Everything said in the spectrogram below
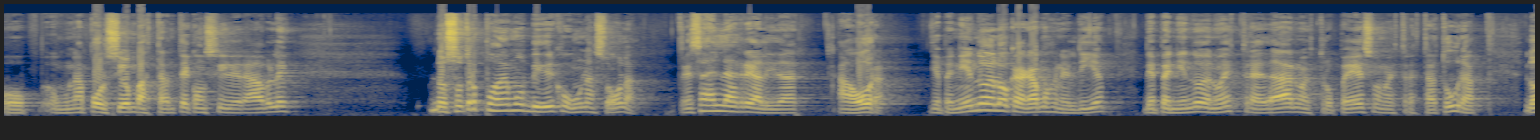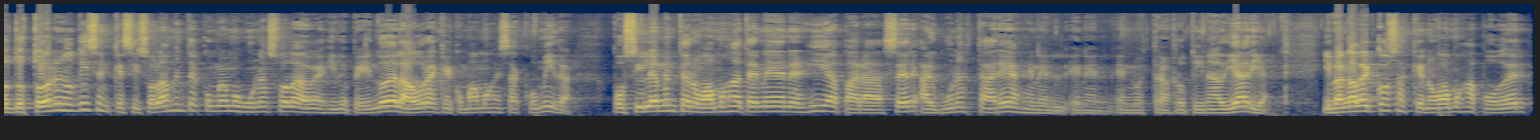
o una porción bastante considerable. Nosotros podemos vivir con una sola. Esa es la realidad. Ahora, dependiendo de lo que hagamos en el día, dependiendo de nuestra edad, nuestro peso, nuestra estatura, los doctores nos dicen que si solamente comemos una sola vez y dependiendo de la hora en que comamos esa comida, posiblemente no vamos a tener energía para hacer algunas tareas en, nuestra rutina diaria. Y van a haber cosas que no vamos a poder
